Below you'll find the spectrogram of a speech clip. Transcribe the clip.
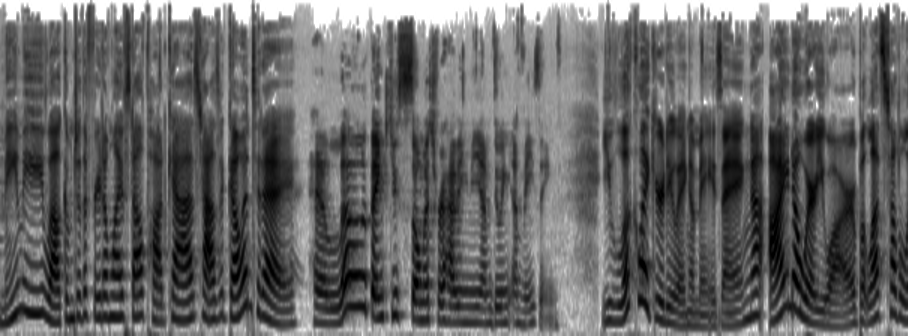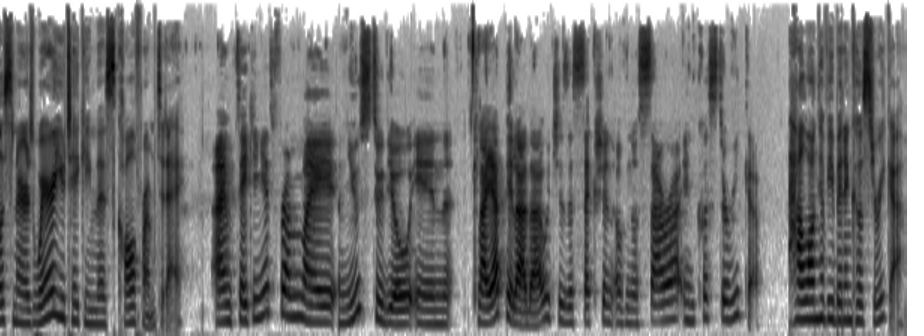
Mimi, welcome to the Freedom Lifestyle Podcast. How's it going today? Hello. Thank you so much for having me. I'm doing amazing. You look like you're doing amazing. I know where you are, but let's tell the listeners where are you taking this call from today? I'm taking it from my new studio in Playa Pelada, which is a section of Nosara in Costa Rica. How long have you been in Costa Rica?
